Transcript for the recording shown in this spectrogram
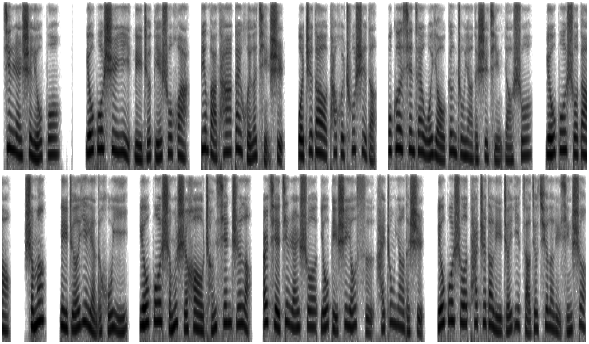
竟然是刘波。刘波示意李哲别说话，并把他带回了寝室。我知道他会出事的，不过现在我有更重要的事情要说。刘波说道。什么？李哲一脸的狐疑。刘波什么时候成先知了？而且竟然说有比是有死还重要的事。刘波说他知道李哲一早就去了旅行社，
